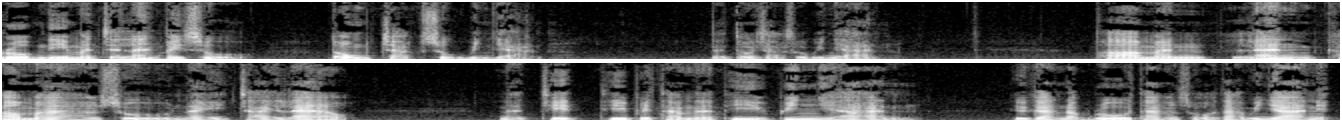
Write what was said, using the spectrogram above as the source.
รูปนี้มันจะแล่นไปสู่ ตรงจากสุวิญญาณตรงจากสุวิญญาณพอมันแล่นเข้ามาสู่ในใจแล้วนะจิตที่ไปทำหน้าที่วิญญาณ คือการรับรู้ทางโสตวิญญาณเนี่ย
